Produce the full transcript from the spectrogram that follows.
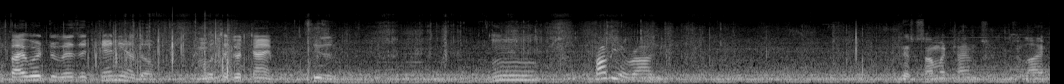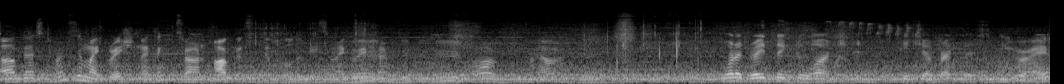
If I were to visit Kenya, though, what's a good time? Season. Mm, probably around the summertime, July, August. When's the migration? I think it's around August, the wildebeest migration. Or, I What a great thing to watch and eat your breakfast. right?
